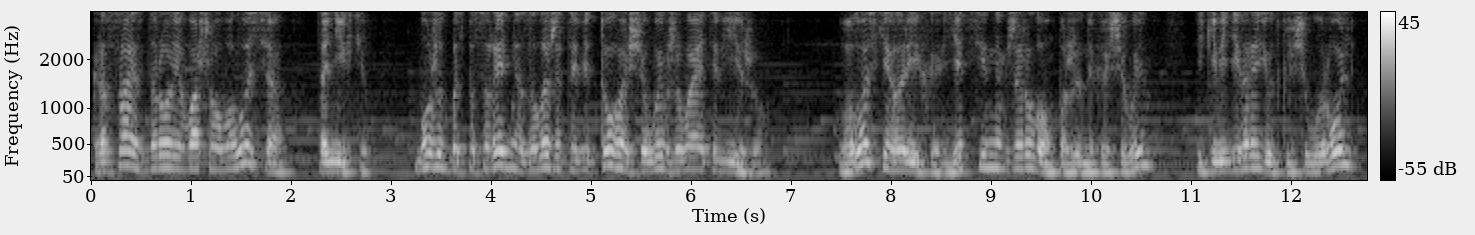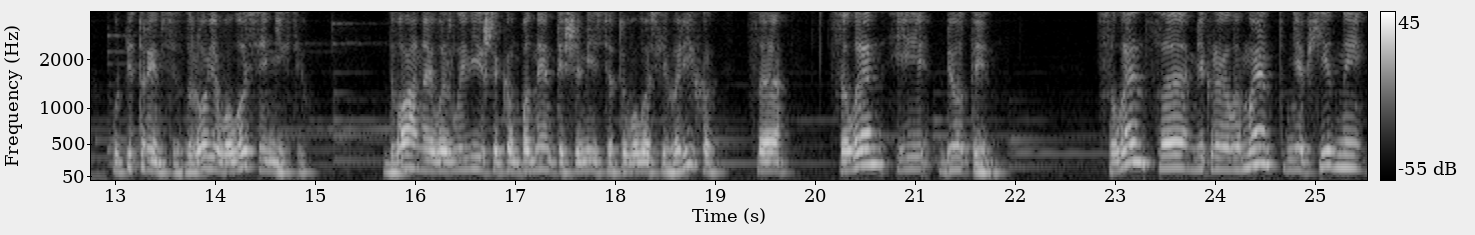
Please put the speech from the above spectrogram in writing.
Краса і здоров'я вашого волосся та нігтів можуть безпосередньо залежати від того, що ви вживаєте в їжу. Волоські горіхи є цінним джерелом поживних речовин, які відіграють ключову роль у підтримці здоров'я волосся і нігтів. Два найважливіші компоненти, що містять у волоських горіхах, це селен і біотин. Селен це мікроелемент, необхідний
